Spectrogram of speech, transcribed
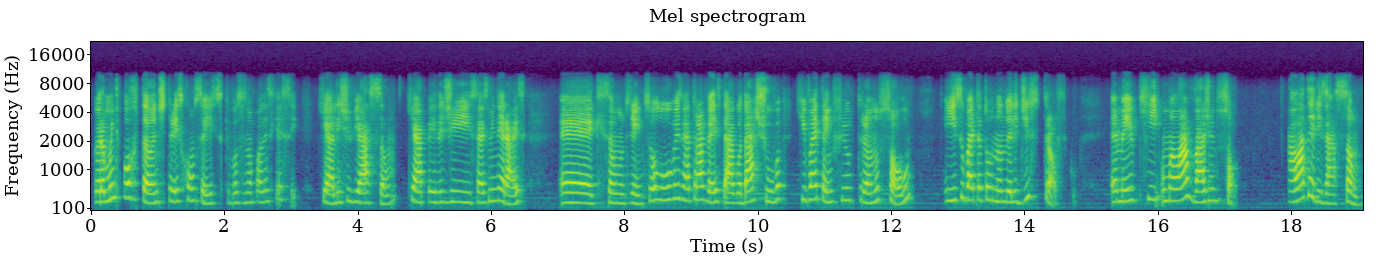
Agora, muito importante, três conceitos que vocês não podem esquecer, que é a lixiviação, que é a perda de sais minerais, é, que são nutrientes solúveis, né, através da água da chuva, que vai estar infiltrando o solo, e isso vai estar tornando ele distrófico. É meio que uma lavagem do solo. A laterização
